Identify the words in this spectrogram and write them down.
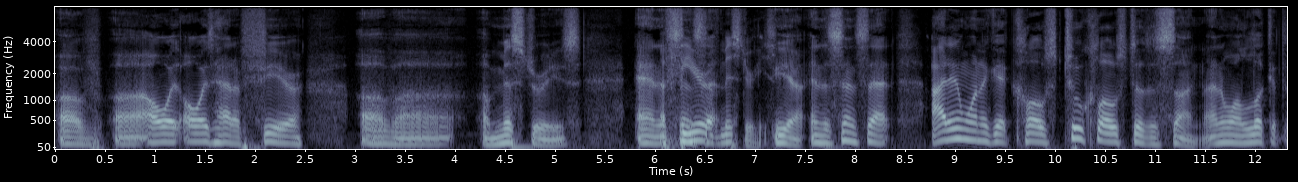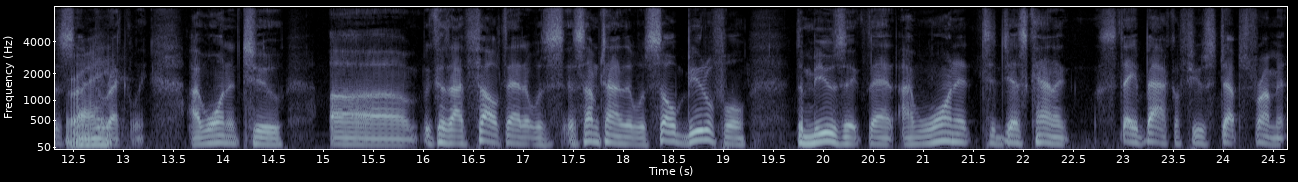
of uh, always always had a fear of uh, of mysteries and A fear that- of mysteries. yeah, in the sense that I didn't want to get close, too close to the sun. I didn't want to look at the sun Right. directly. I wanted to, uh, because I felt that it was sometimes it was so beautiful, the music that I wanted to just kind of stay back a few steps from it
